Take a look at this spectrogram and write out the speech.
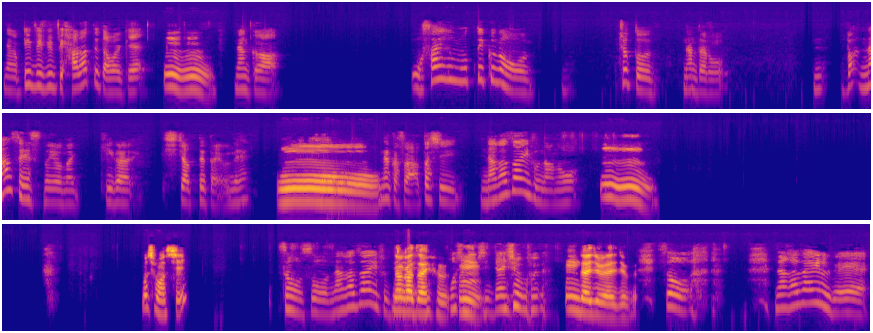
なんかピピピピ払ってたわけ。うん、うん。なんか、お財布持ってくの、ちょっと、なんだろう、ナンセンスのような気がしちゃってたよね。おー。なんかさ、私、長財布なの。うんうん。もしもし？そうそう、長財布で。長財布もしもし、大丈夫うん、大丈夫大丈夫。そう。長財布で、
